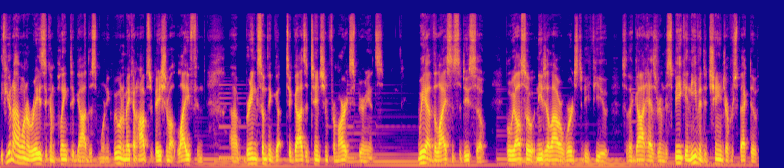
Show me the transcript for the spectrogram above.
if you and I want to raise a complaint to God this morning, we want to make an observation about life and uh, bring something to God's attention from our experience, we have the license to do so but we also need to allow our words to be few so that God has room to speak and even to change our perspective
